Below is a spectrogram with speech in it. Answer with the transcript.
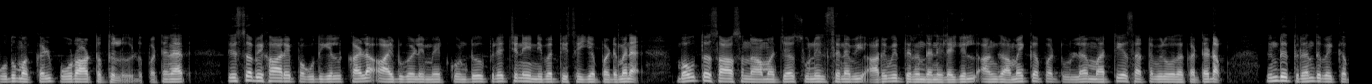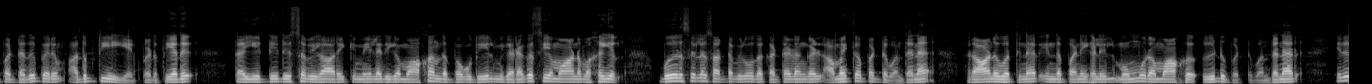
பொதுமக்கள் போராட்டத்தில் ஈடுபட்டனர். திசபிகாரை பகுதியில் கள ஆய்வுகளை மேற்கொண்டு பிரச்சினை நிவர்த்தி செய்யப்படும் என பௌத்த சாசன அமைச்சர் சுனில் செனவி அறிவித்திருந்த நிலையில் அங்கு அமைக்கப்பட்டுள்ள மத்திய சட்டவிரோத கட்டடம் இன்று திறந்து வைக்கப்பட்டது பெரும் அதிருப்தியை ஏற்படுத்தியது. தையிட்டு திசவிகாரைக்கு மேலதிகமாக அந்த பகுதியில் மிக ரகசியமான வகையில் வேறு சில சட்டவிரோத கட்டடங்கள் அமைக்கப்பட்டு வந்தன. இராணுவத்தினர் இந்த பணிகளில் மும்முரமாக ஈடுபட்டு வந்தனர். இது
